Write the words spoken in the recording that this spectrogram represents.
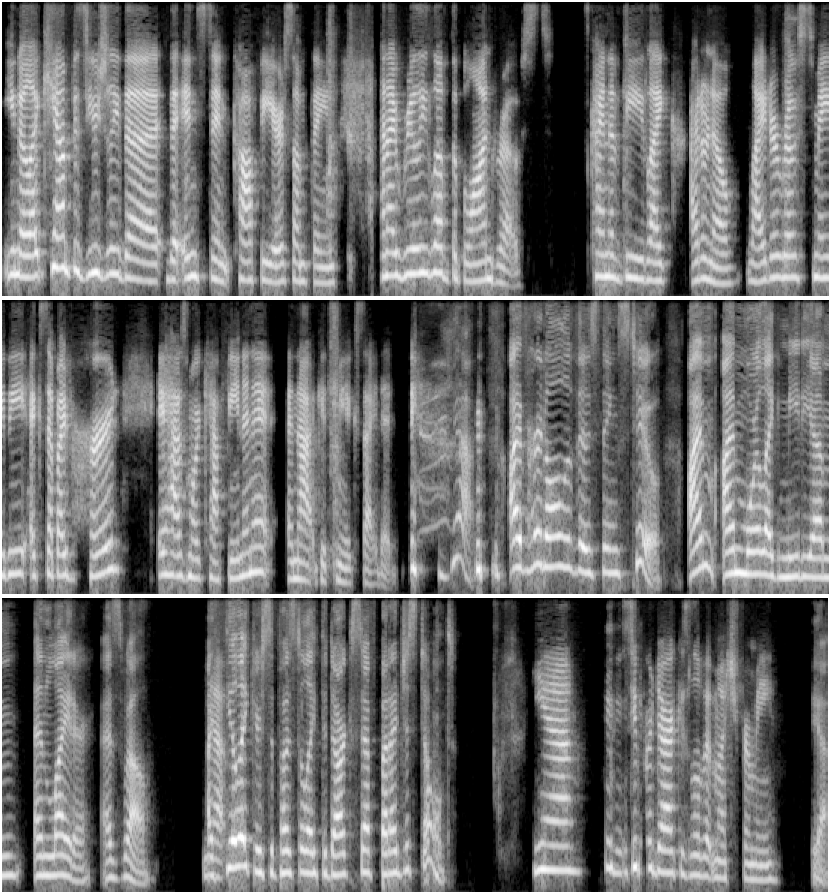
you know like camp is usually the the instant coffee or something and i really love the blonde roast It's kind of the like I don't know lighter roast maybe. Except I've heard it has more caffeine in it, and that gets me excited. yeah, I've heard all of those things too. I'm I'm more like medium and lighter as well. Yep. I feel like you're supposed to like the dark stuff, but I just don't. Yeah, super dark is a little bit much for me. Yeah.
